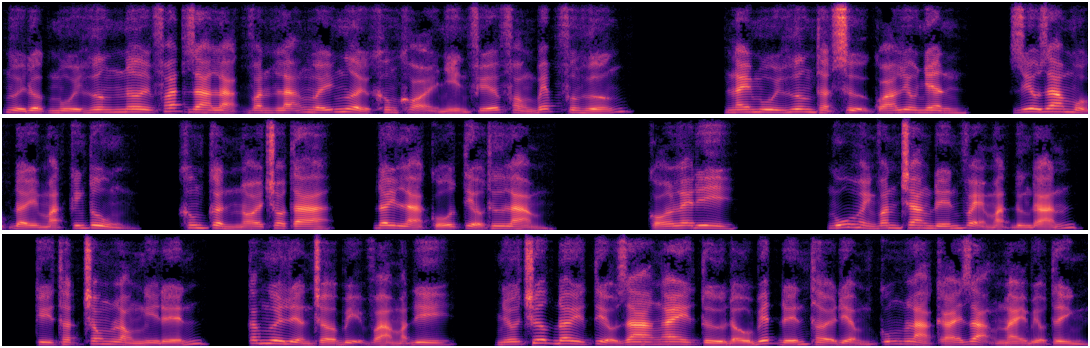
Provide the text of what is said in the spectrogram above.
người được mùi hương nơi phát ra lạc văn lãng mấy người không khỏi nhìn phía phòng bếp phương hướng. Nay mùi hương thật sự quá liêu nhân, diêu ra một đầy mặt kinh tủng, không cần nói cho ta, đây là cố tiểu thư làm. Có lẽ đi. Ngũ hoành văn trang đến vẻ mặt đứng đán, kỳ thật trong lòng nghĩ đến, các ngươi liền chờ bị vả mặt đi, nhớ trước đây tiểu ra ngay từ đầu biết đến thời điểm cũng là cái dạng này biểu tình.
